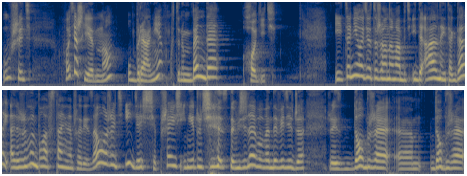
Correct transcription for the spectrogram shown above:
uszyć chociaż jedno ubranie, w którym będę chodzić. I to nie chodzi o to, że ono ma być idealne i tak dalej, ale żebym była w stanie na przykład je założyć i gdzieś się przejść i nie czuć się z tym źle, bo będę wiedzieć, że, że jest dobrze, um, dobrze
